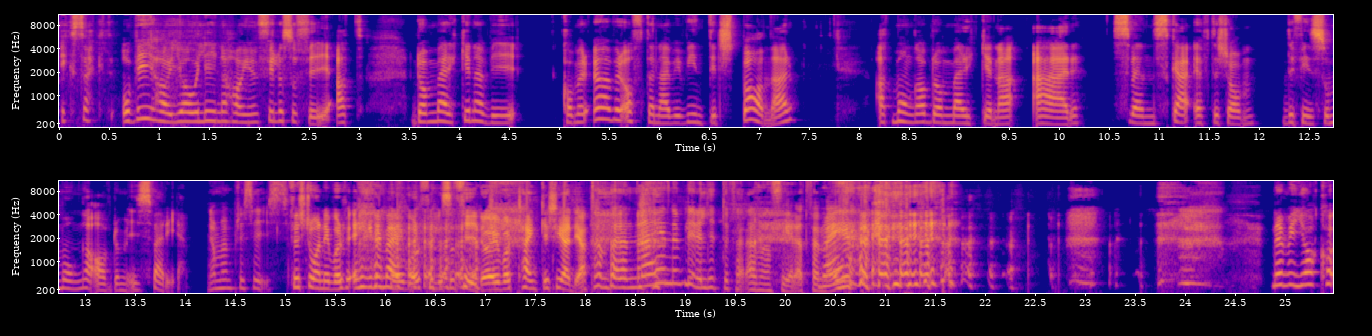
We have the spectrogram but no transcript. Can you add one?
Exakt. Och vi har, jag och Lina har ju en filosofi att de märkena vi kommer över ofta när vi vintage-spanar, att många av de märkena är svenska eftersom det finns så många av dem i Sverige. Ja, men precis. Förstår ni, vår, hänger ni med i vår filosofi då, i vår tankekedja? De bara, nej, nu blir det lite för avancerat för mig. Nej men jag kom,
